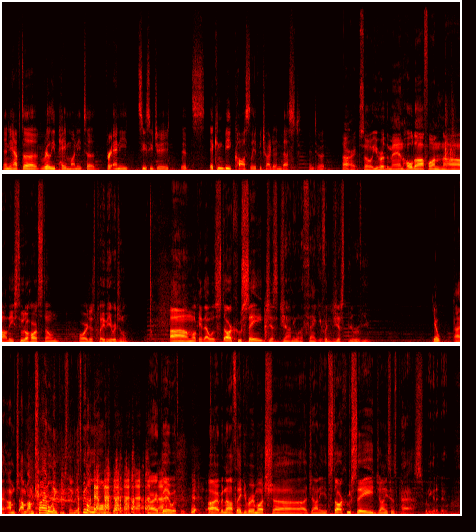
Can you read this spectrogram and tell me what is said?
and you have to really pay money to for any CCG. It's it can be costly if you try to invest into it. All right. So you heard the man. Hold off on uh, the pseudo Hearthstone, or just play the original. Um, okay, that was Star Crusade. Just Jonny, want to thank you for just the review. Yep. I'm, I'm I'm trying to link these things. It's been a long day. All right, bear with me. All right, but no, thank you very much, uh, Jonny. It's Star Crusade. Johnny says pass. What are you gonna do?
